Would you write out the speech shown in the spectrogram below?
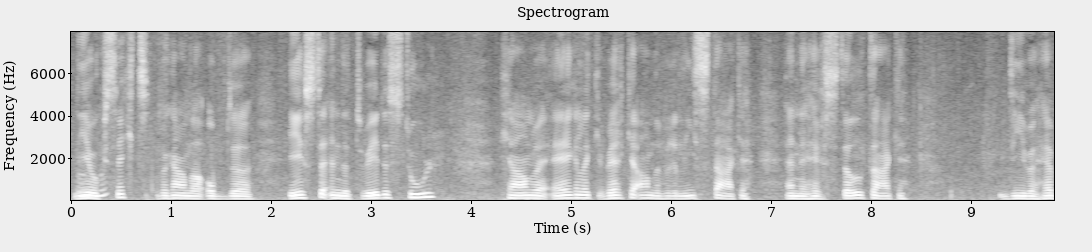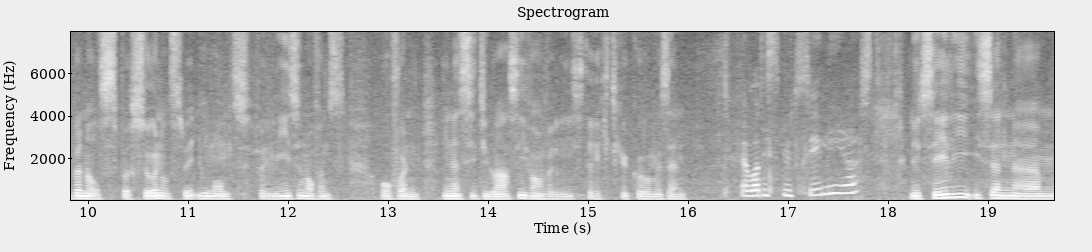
Die ook zegt, we gaan dat op de eerste en de tweede stoel gaan we eigenlijk werken aan de verliestaken en de hersteltaken die we hebben als persoon als we iemand verliezen of, een, of een, in een situatie van verlies terechtgekomen zijn. En wat is Luceli juist? Luceli is een, ehm,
